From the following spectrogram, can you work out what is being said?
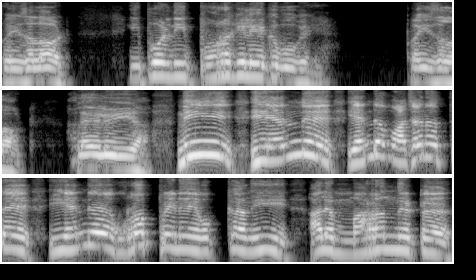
പ്രൈസ് ലോഡ് ഇപ്പോൾ നീ പുറകിലേക്ക് പോവുകയാണ്. പ്രൈസ് നീ ഈ എന്നെ എന്റെ വചനത്തെ ഈ എന്റെ ഉറപ്പിനെ ഒക്കെ നീ അല്ല മറന്നിട്ട്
